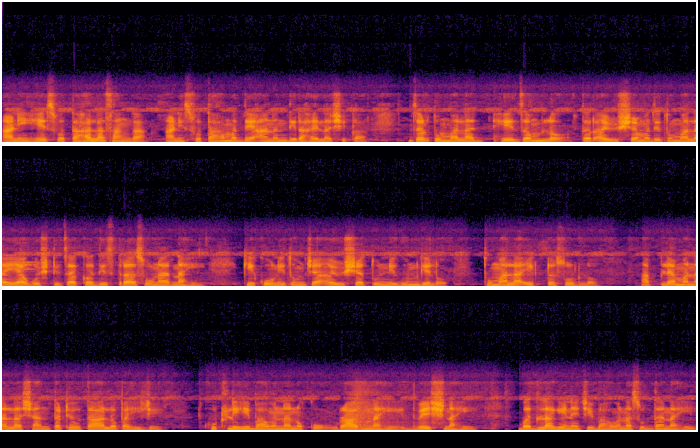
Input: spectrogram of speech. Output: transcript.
आणि हे स्वतःला सांगा आणि स्वतःमध्ये आनंदी राहायला शिका. जर तुम्हाला हे जमलं तर आयुष्यामध्ये तुम्हाला या गोष्टीचा कधीच त्रास होणार नाही की कोणी तुमच्या आयुष्यातून निघून गेलं, तुम्हाला एकटं सोडलं. आपल्या मनाला शांत ठेवता आलं पाहिजे. कुठलीही भावना नको, राग नाही, द्वेष नाही, बदला घेण्याची भावनासुद्धा नाही.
